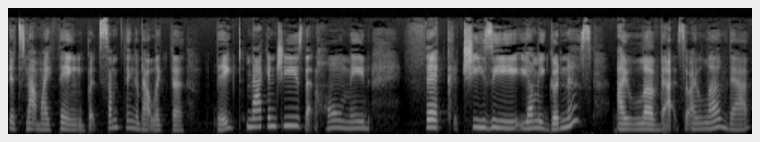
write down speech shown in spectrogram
It's not my thing. But something about like the baked mac and cheese, that homemade, thick, cheesy, yummy goodness, I love that. So I love that.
